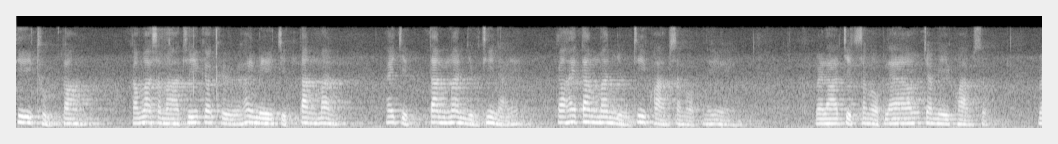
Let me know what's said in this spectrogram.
ที่ถูกต้องคำว่าสมาธิก็คือให้มีจิตตั้งมั่น ให้จิตตั้งมั่นอยู่ที่ไหน ก็ให้ตั้งมั่นอยู่ที่ความสงบนี่เอง เวลาจิตสงบแล้วจะมีความสุข เว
